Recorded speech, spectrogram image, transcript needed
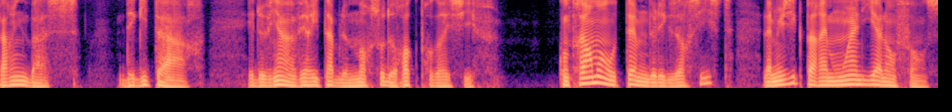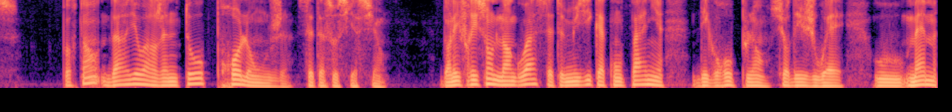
par une basse, des guitares, et devient un véritable morceau de rock progressif. Contrairement au thème de l'exorciste, la musique paraît moins liée à l'enfance. Pourtant, Dario Argento prolonge cette association. Dans les frissons de l'angoisse, cette musique accompagne des gros plans sur des jouets, ou même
